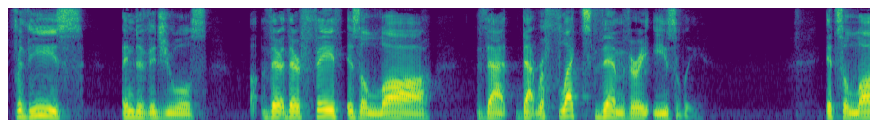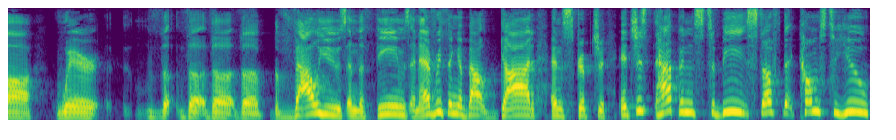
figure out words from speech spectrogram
For these individuals, uh, their, their faith is a law that, that reflects them very easily. It's a law where the, the, the, the, the values and the themes and everything about God and Scripture, it just happens to be stuff that comes to you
